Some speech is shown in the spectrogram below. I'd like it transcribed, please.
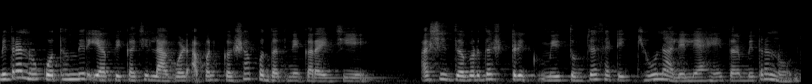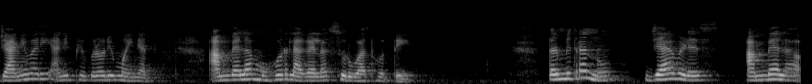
मित्रांनो कोथंबीर या पिकाची लागवड आपण कशा पद्धतीने करायची आहे? अशी जबरदस्त ट्रिक मी तुमच्यासाठी घेऊन आलेली आहे. तर मित्रांनो जानेवारी आणि फेब्रुवारी महिन्यात आंब्याला मोहर लागायला सुरुवात होते. तर मित्रांनो ज्या वेळेस आंब्याला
